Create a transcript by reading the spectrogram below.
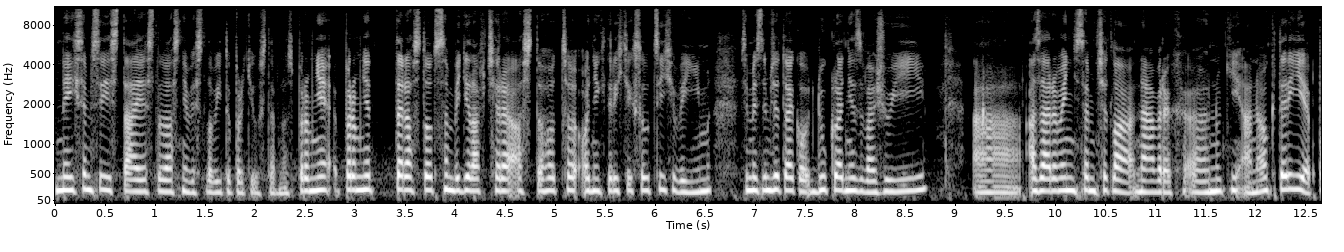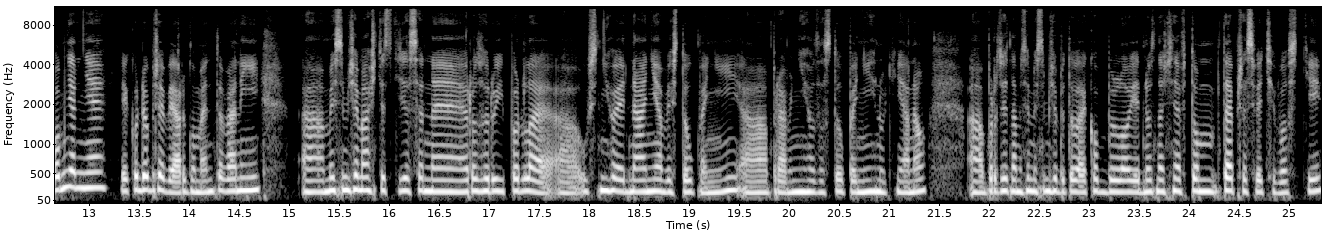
Nejsem si jistá, jestli vlastně vysloví tu protiústavnost. Pro mě, pro mě teda z toho, co jsem viděla včera a z toho, co o některých těch soudcích vím, si myslím, že to jako důkladně zvažují a, a zároveň jsem četla návrh Hnutí Ano, který je poměrně jako dobře vyargumentovaný, Myslím, že má štěstí, že se nerozhodují podle ústního jednání a vystoupení a právního zastoupení hnutí ano, protože tam si myslím, že by to jako bylo jednoznačně v tom té přesvědčivosti,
